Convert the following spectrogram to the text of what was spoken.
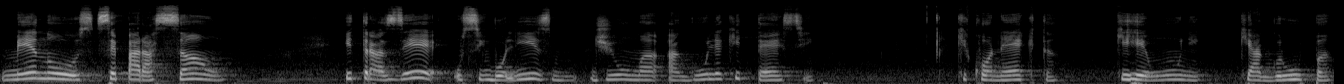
menos separação e trazer o simbolismo de uma agulha que tece, que conecta, que reúne, que agrupa.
